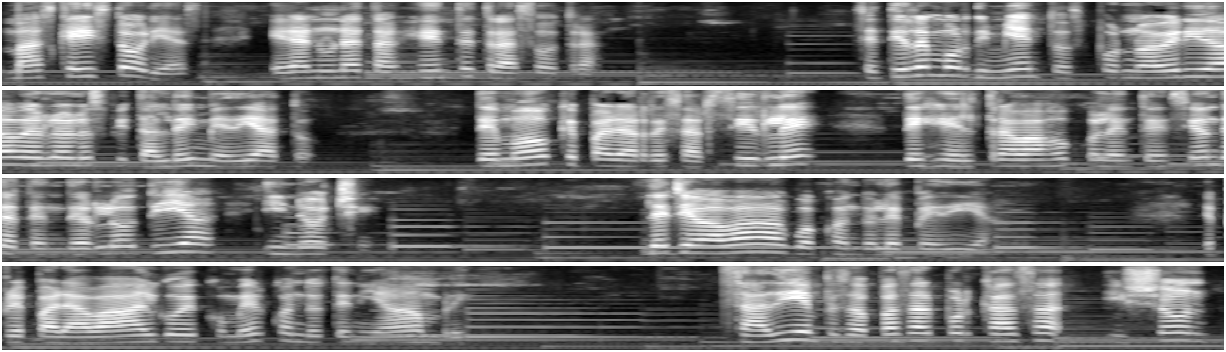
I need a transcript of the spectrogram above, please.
más que historias, eran una tangente tras otra. Sentí remordimientos por no haber ido a verlo al hospital de inmediato, de modo que para resarcirle dejé el trabajo con la intención de atenderlo día y noche. Le llevaba agua cuando le pedía. Le preparaba algo de comer cuando tenía hambre Sadie empezó a pasar por casa y Sean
